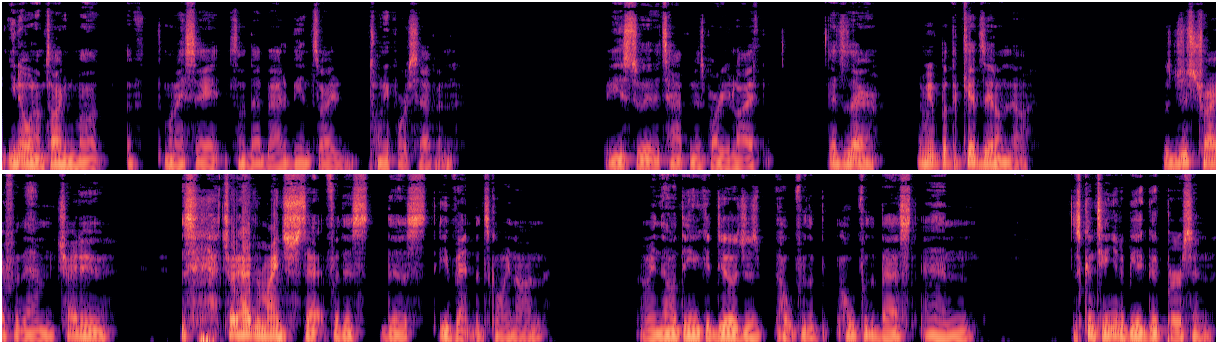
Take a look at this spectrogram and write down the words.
you know what I'm talking about when I say it, it's not that bad to be inside 24 7. You're used to it, it's happening as part of your life. It's there. I mean, but the kids, they don't know. So just try for them. Try to try to have your mind set for this this event that's going on. I mean, the only thing you could do is just hope for the hope for the best and just continue to be a good person.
